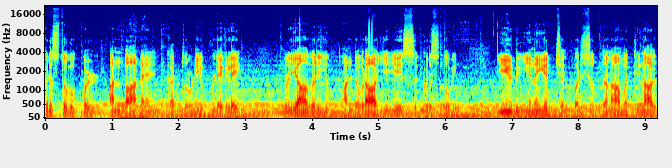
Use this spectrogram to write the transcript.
கிறிஸ்துவுக்குள் அன்பான கர்த்தருடைய பிள்ளைகளே உங்கள் யாவரையும் ஆண்டவராகிய இயேசு கிறிஸ்துவின் ஈடு இணையற்ற பரிசுத்த நாமத்தினால்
